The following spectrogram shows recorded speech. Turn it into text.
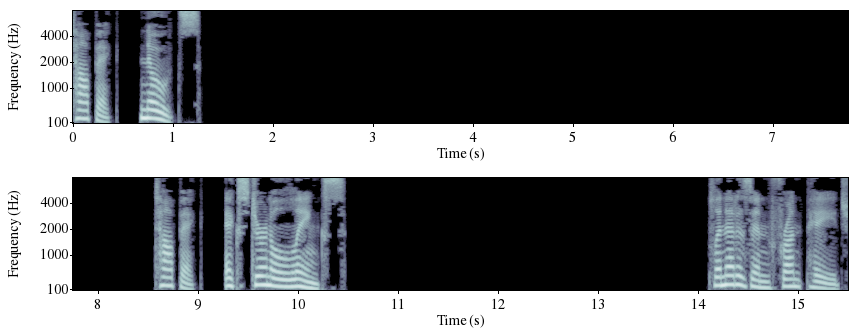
Topic. Notes. Topic. External links. Planetizen front page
